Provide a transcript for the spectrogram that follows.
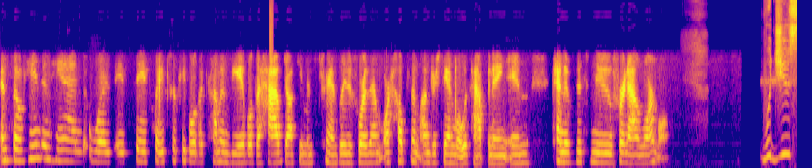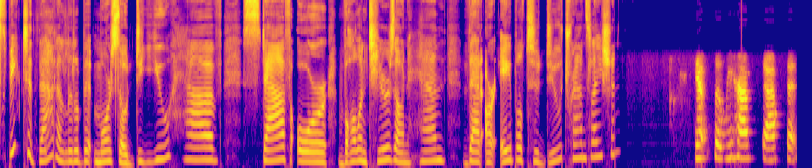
And so Hand in Hand was a safe place for people to come and be able to have documents translated for them or help them understand what was happening in kind of this new, for now, normal. Would you speak to that a little bit more so? Do you have staff or volunteers on hand that are able to do translation? Yep, so we have staff that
